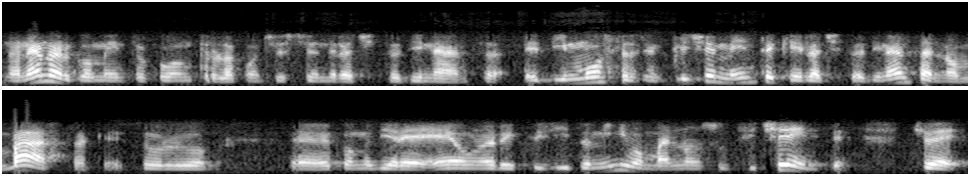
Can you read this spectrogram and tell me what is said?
non è un argomento contro la concessione della cittadinanza e dimostra semplicemente che la cittadinanza non basta, che è solo eh, come dire, è un requisito minimo ma non sufficiente. Cioè,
